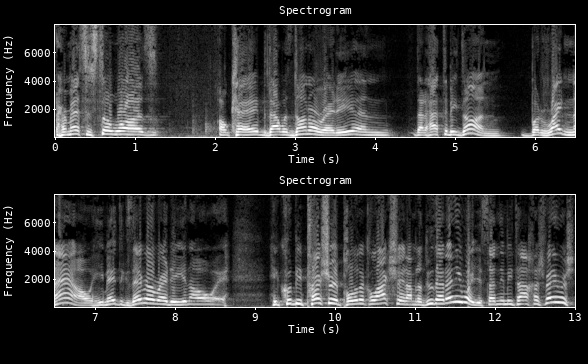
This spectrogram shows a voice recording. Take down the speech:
Her message still was, okay, but that was done already and that had to be done. But right now, he made the Xavier already, you know, he could be pressured, political action. I'm going to do that anyway. You're sending me to Achashverosh.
